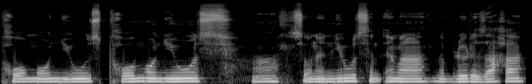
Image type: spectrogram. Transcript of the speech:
Promo News, Promo News. Ah, so eine News sind immer eine blöde Sache.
